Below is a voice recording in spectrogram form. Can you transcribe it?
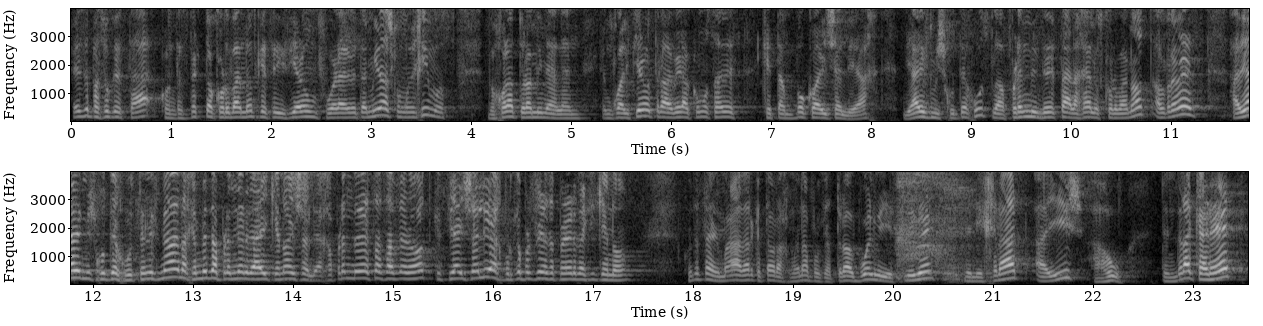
Ese paso que está con respecto a Korbanot que se hicieron fuera del Betamidash, como dijimos. Mejor la Torah Minalan. En cualquier otra vera, ¿cómo sabes que tampoco hay Shaliach? De Alif Mishutehutz, lo aprendes de esta alhaja de los Korbanot. Al revés. A Alif Mishutehutz, en en vez de aprender de ahí que no hay Shaliach, aprende de estas averot que sí hay Shaliach. ¿Por qué prefieres aprender de aquí que no? Contesta la Gemara dar que Rahmana porque la Torah vuelve y escribe de Nihrat Aish Ahu. Tendrá caret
